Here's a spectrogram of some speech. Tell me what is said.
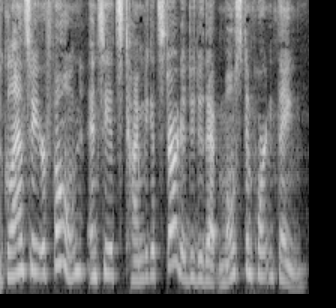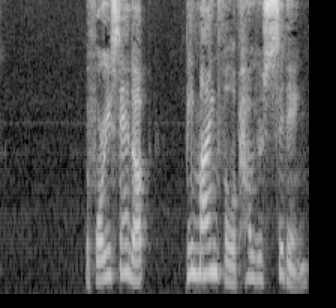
You glance at your phone and see it's time to get started to do that most important thing. Before you stand up, be mindful of how you're sitting,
